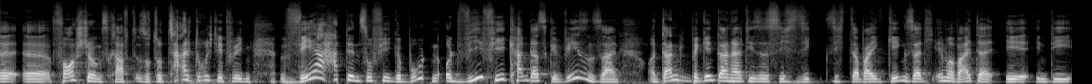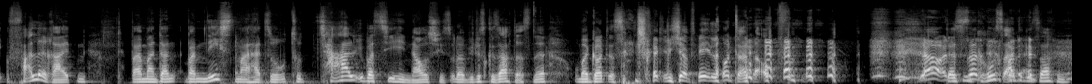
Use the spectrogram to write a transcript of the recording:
äh, äh, Vorstellungskraft so total durchdreht wegen, wer hat denn so viel geboten und wie viel kann das gewesen sein? Und dann beginnt dann halt dieses sich, sich, sich dabei gegenseitig immer weiter äh, in die Falle reiten, weil man dann beim nächsten Mal halt so total übers Ziel hinausschießt oder wie du es gesagt hast, ne? Oh mein Gott, ist ein schrecklicher Fehler unterlaufen. ja, und das sind großartige und, Sachen.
